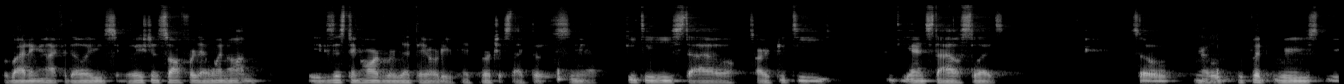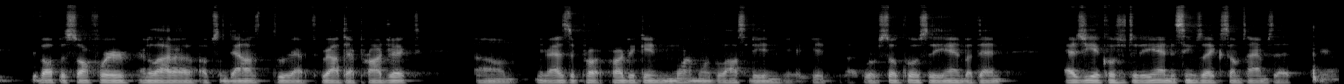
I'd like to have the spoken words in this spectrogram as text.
providing high fidelity simulation software that went on the existing hardware that they already had purchased, like those, you know, PTE style, sorry, PT, PTN style sleds. So, you know, we put, we developed the software and a lot of ups and downs through that, throughout that project. Um, you know, as the pro- project gained more and more velocity and you know, get, like, we're so close to the end, but then as you get closer to the end, it seems like sometimes that, you know,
